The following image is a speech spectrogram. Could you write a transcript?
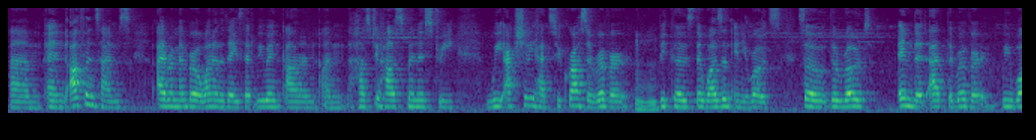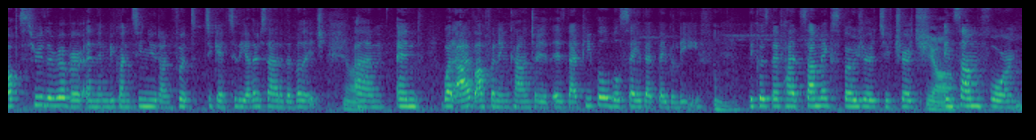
um, and oftentimes I remember one of the days that we went out on on house to house ministry. We actually had to cross a river Mhm. because there wasn't any roads. So the road ended at the river. We walked through the river and then we continued on foot to get to the other side of the village. Um, and what I've often encountered is that people will say that they believe Mm. because they've had some exposure to church Yeah. in some form,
